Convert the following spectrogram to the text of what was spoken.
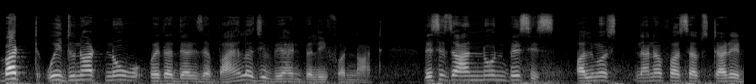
but we do not know whether there is a biology behind belief or not. This is an unknown basis almost none of us have studied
